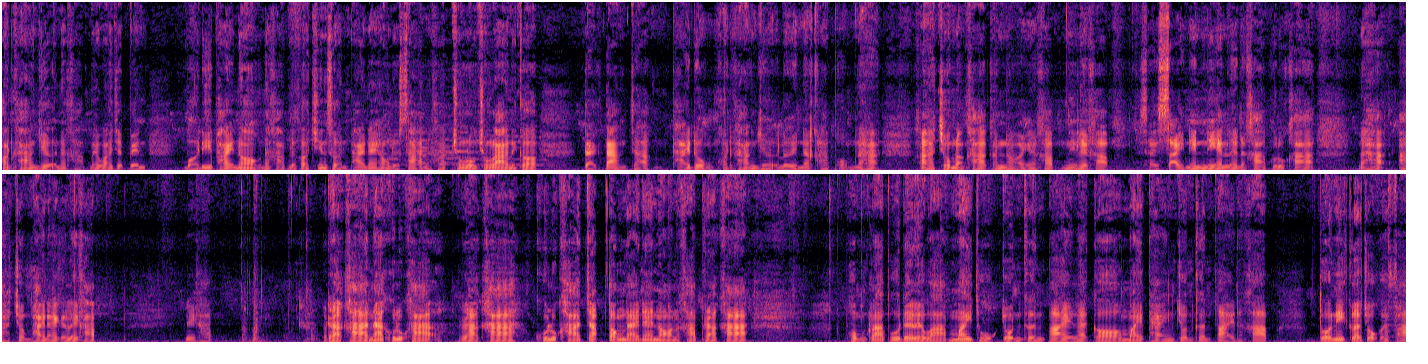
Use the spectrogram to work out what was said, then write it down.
ค่อนข้างเยอะนะครับ ไม่ว่าจะเป็นบอดี้ภายนอกนะครับ แล้วก็ชิ้นส่วนภายในห้องโดยสารนะครับ ช่วงลงช่วงล่างนี่ก็ แตกต่างจากท้ายโด่งค่อนข้างเยอะเลยนะครับผมนะฮะชมหลังคากันหน่อยนะครับนี่เลยครับใสๆเนียนๆเลยนะครับคุณลูกค้านะฮะชมภายในกันเลยครับนี่ครับ ราคานะคุณลูกค้าราคาคุณลูกค้าจับต้องได้แน่นอนนะครับ ราคาผมกล้าพูดได้เลยว่าไม่ถูกจนเกินไปและก็ไม่แพงจนเกินไปนะครับ ตัวนี้กระจกไฟฟ้า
